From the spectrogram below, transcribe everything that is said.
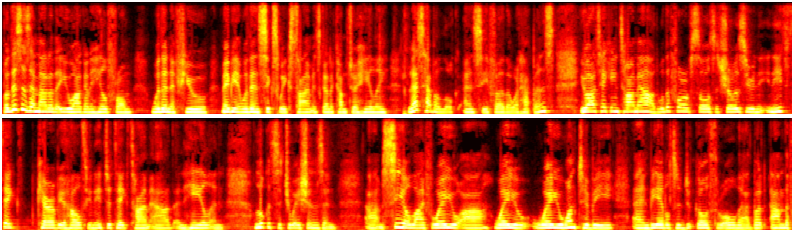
But this is a matter that you are going to heal from within a few, maybe within six weeks' time. It's going to come to a healing. Let's have a look and see further what happens. You are taking time out. With the Four of Swords, it shows you need to take care of your health. You need to take time out and heal and look at situations and um, see your life where you are, where you where you want to be, and be able to do, go through all that. But um, the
